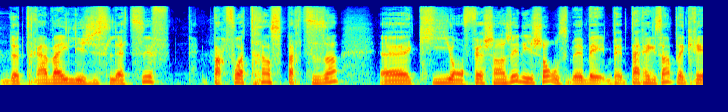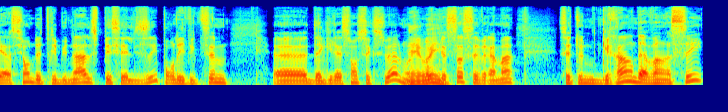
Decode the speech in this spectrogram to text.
de travail législatif, parfois transpartisan, euh, qui ont fait changer les choses. Ben, ben, ben, par exemple, la création de tribunaux spécialisés pour les victimes euh, d'agressions sexuelles. Moi, Ben je trouve oui. que ça, c'est vraiment... C'est une grande avancée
